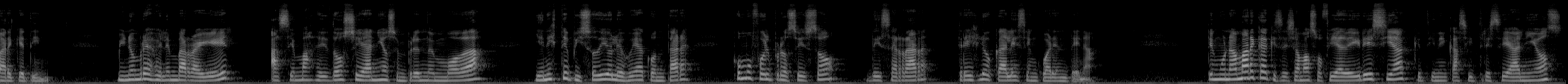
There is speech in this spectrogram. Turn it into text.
marketing. Mi nombre es Belén Barraguer, hace más de 12 años emprendo en moda y en este episodio les voy a contar cómo fue el proceso de cerrar tres locales en cuarentena. Tengo una marca que se llama Sofía de Grecia, que tiene casi 13 años,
